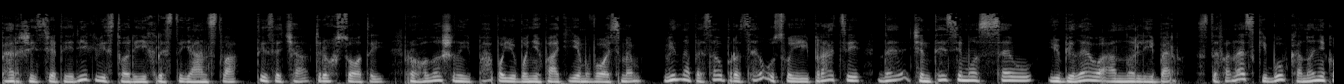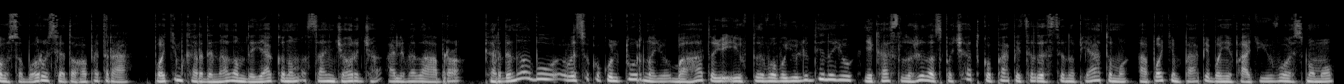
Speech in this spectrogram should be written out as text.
перший святий рік в історії християнства, 1300-й, проголошений папою Боніфатієм VIII. Він написав про це у своїй праці де Чентесімо Сеу Юбілео Анно Лібер. Стефанеський був каноніком собору святого Петра, потім кардиналом дияконом Сан Джорджо Альвелабро. Кардинал був висококультурною, багатою і впливовою людиною, яка служила спочатку папі Целестину V, а потім папі Боніфатію VIII.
